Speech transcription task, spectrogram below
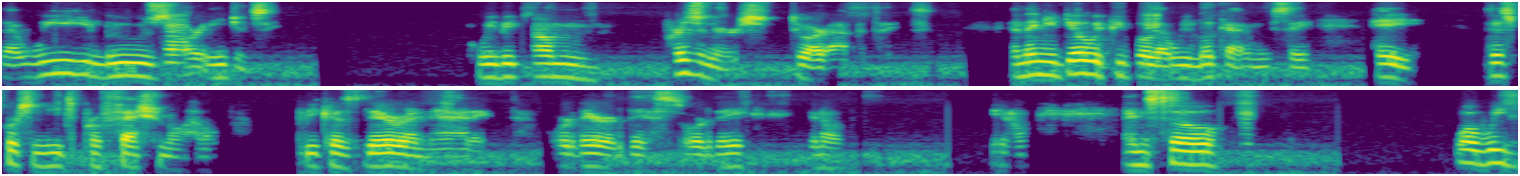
that we lose our agency. We become prisoners to our appetites. And then you deal with people that we look at and we say, hey, this person needs professional help because they're an addict or they're this or they, you know, you know. And so what we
